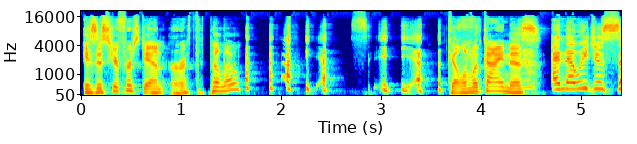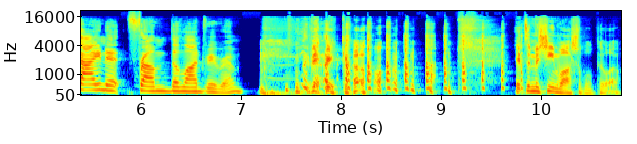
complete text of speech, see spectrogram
is this your first day on earth pillow? yes. Yeah. Kill him with kindness. And then we just sign it from the laundry room. there you go. it's a machine washable pillow.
